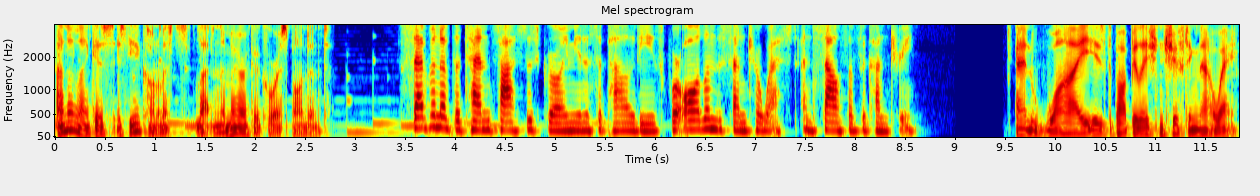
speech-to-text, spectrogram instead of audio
Anna Lankes is The Economist's Latin America correspondent. Seven of the 10 fastest growing municipalities were all in the center west and south of the country. And why is the population shifting that way?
